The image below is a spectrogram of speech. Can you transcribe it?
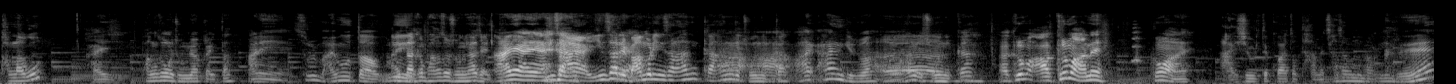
갈라고? 가야지. 방송을 종료할까 일단? 아니 술 많이 먹었다. 우리. 일단 그럼 방송 종료하자 일단. 아니 아니 아니. 인사 인사를 아니, 마무리 인사를 하니까 하는 게 아, 좋으니까. 아, 아, 하는 게 좋아. 어, 하는 게 좋으니까. 아 그러면 아 그러면 안 해. 그러면 안 해. 아쉬울 때 거야 또 다음에 찾아오는 법이야. 그래?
